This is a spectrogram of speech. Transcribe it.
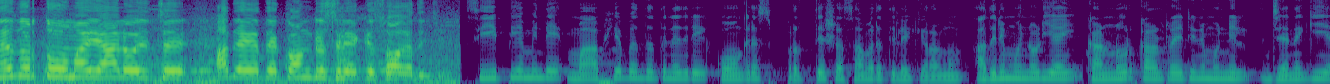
നേതൃത്വവുമായി ആലോചിച്ച് അദ്ദേഹത്തെ കോൺഗ്രസിലേക്ക് സ്വാഗതം ചെയ്യും. സി പി എമ്മിന്റെ മാഫിയ ബന്ധത്തിനെതിരെ കോൺഗ്രസ് പ്രത്യക്ഷ സമരത്തിലേക്ക് ഇറങ്ങും. അതിനു മുന്നോടിയായി കണ്ണൂർ കളക്ടറേറ്റിന് മുന്നിൽ ജനകീയ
